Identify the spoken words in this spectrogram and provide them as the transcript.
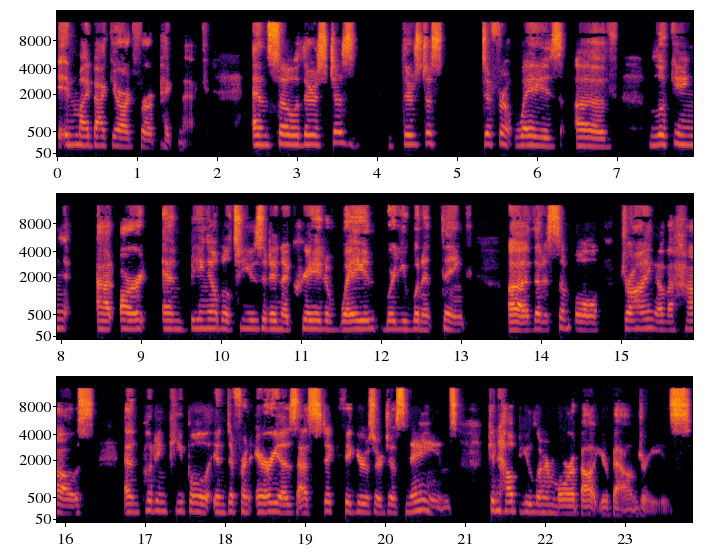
in my backyard for a picnic. And so there's just there's just different ways of looking at art and being able to use it in a creative way where you wouldn't think uh, that a simple drawing of a house and putting people in different areas as stick figures or just names can help you learn more about your boundaries.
